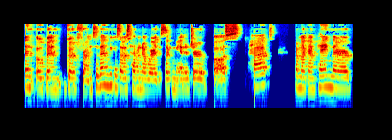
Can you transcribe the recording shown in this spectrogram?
an open good friend to them because i was having to wear this like manager boss hat. I'm like i'm paying their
